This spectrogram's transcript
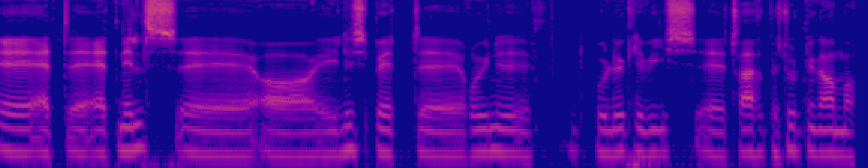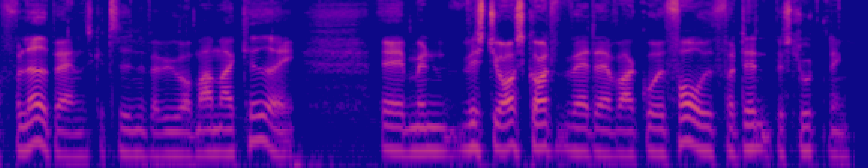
øh, at, at Nils øh, og Elisabeth øh, Ryne ulykkeligvis øh, træffede beslutning om at forlade Berlingske Tidene, hvad vi var meget, meget ked af. Øh, men vidste jo også godt, hvad der var gået forud for den beslutning.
